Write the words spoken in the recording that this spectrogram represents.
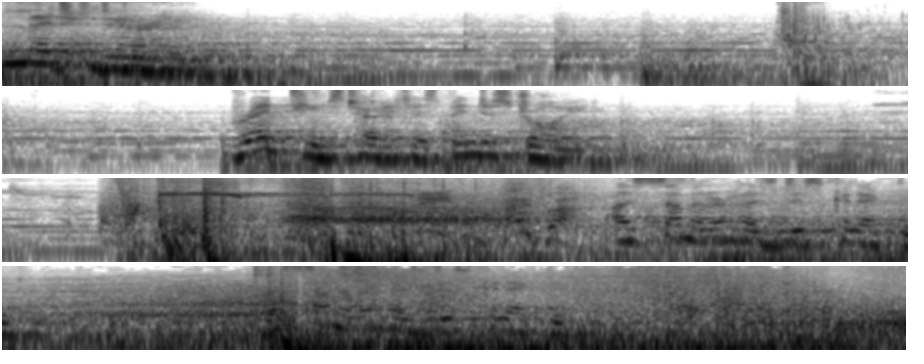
Legendary. Red Team's turret has been destroyed. A summoner has disconnected. A summoner has disconnected. 何?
